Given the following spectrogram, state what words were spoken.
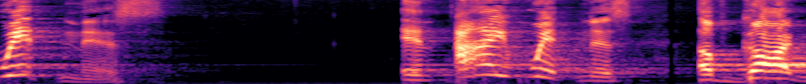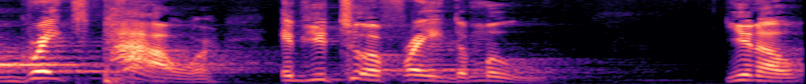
witness, an eyewitness of God's great power if you're too afraid to move? You know,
